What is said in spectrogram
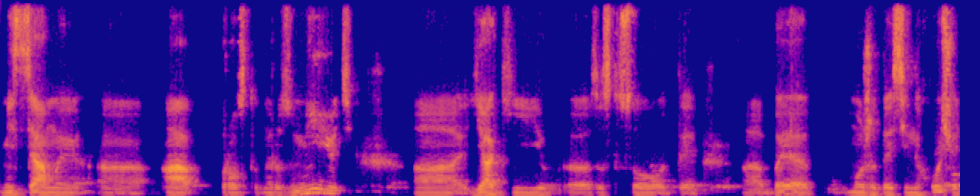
місцями а, просто не розуміють, як її застосовувати. Б може десь і не хочуть,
